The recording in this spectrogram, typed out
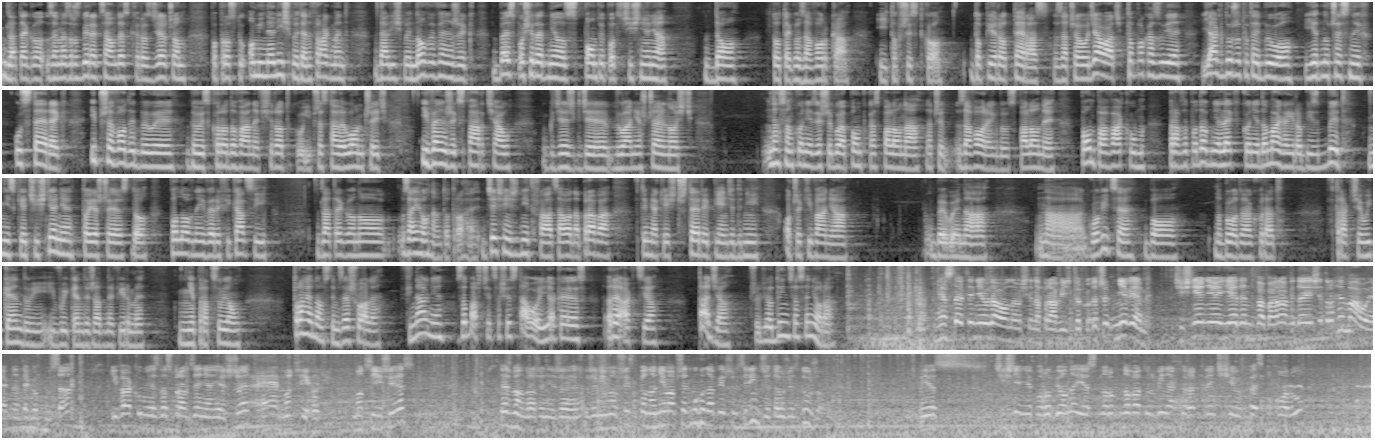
Dlatego zamiast rozbierać całą deskę rozdzielczą, po prostu ominęliśmy ten fragment, daliśmy nowy wężyk bezpośrednio z pompy podciśnienia do, do tego zaworka i to wszystko dopiero teraz zaczęło działać. To pokazuje, jak dużo tutaj było jednoczesnych usterek i przewody były, były skorodowane w środku i przestały łączyć i wężyk sparciał gdzieś, gdzie była nieszczelność. Na sam koniec jeszcze była pompka spalona, znaczy zaworek był spalony. Pompa wakum prawdopodobnie lekko nie domaga i robi zbyt niskie ciśnienie. To jeszcze jest do ponownej weryfikacji. Dlatego no, zajęło nam to trochę. 10 dni trwała cała naprawa, w tym jakieś 4-5 dni oczekiwania były na, na głowicę, bo no było to akurat w trakcie weekendu i, i w weekendy żadne firmy nie pracują. Trochę nam z tym zeszło, ale finalnie zobaczcie, co się stało i jaka jest reakcja Tadzia, czyli odyńca seniora. Niestety nie udało nam się naprawić, do, znaczy nie wiemy. Ciśnienie 1-2 bara wydaje się trochę małe jak na tego busa i wakum jest do sprawdzenia jeszcze. E, mocniej chodzi. Mocniejszy jest? Też mam wrażenie, że, że mimo wszystko no nie ma przedmuchu na pierwszym cylindrze, to już jest dużo. Jest ciśnienie porobione, jest no- nowa turbina, która kręci się już bez oporu.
